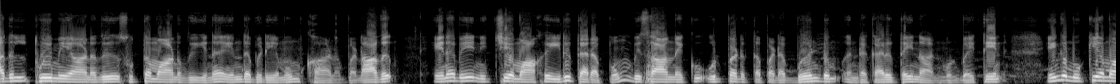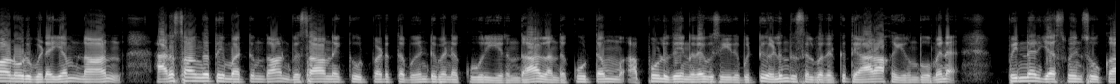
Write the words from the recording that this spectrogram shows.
அதில் தூய்மையானது சுத்தமானது என எந்த விடயமும் காணப்படாது. எனவே நிச்சயமாக இரு தரப்பும் விசாரணைக்கு உட்படுத்தப்பட வேண்டும் என்ற கருத்தை நான் முன்வைத்தேன். இங்கு முக்கியமான ஒரு விடயம் நான் அரசாங்கத்தை மட்டும்தான் விசாரணைக்கு உட்படுத்த வேண்டும் என கூறியிருந்தால் அந்த கூட்டம் அப்பொழுதே நிறைவு செய்துவிட்டு எழுந்து செல்வதற்கு தயாராக இருந்தோம் என பின்னர் யஸ்மின் சூக்கா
